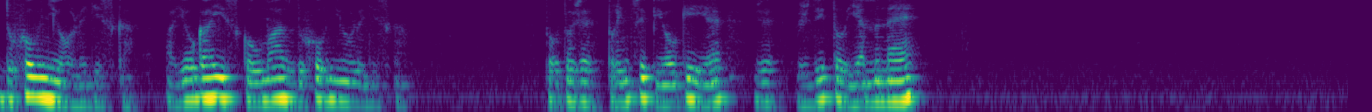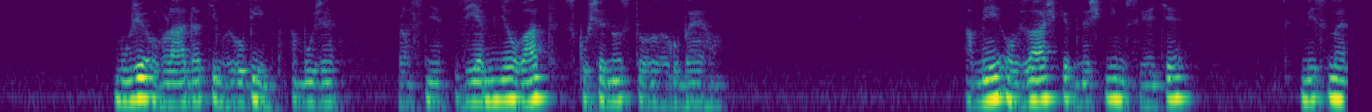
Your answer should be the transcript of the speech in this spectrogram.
duchovního hlediska. A yoga ji zkoumá z duchovního hlediska. Protože princip jogy je, že vždy to jemné může ovládat tím hrubým a může vlastně zjemňovat zkušenost toho hrubého. A my, obzvláště v dnešním světě, my jsme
